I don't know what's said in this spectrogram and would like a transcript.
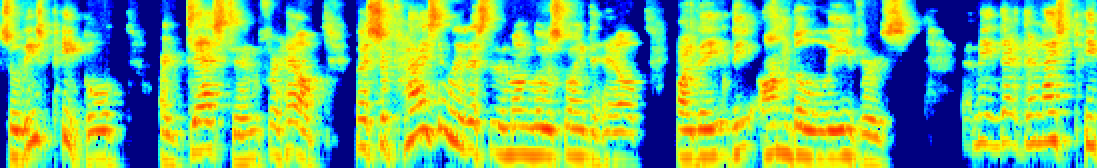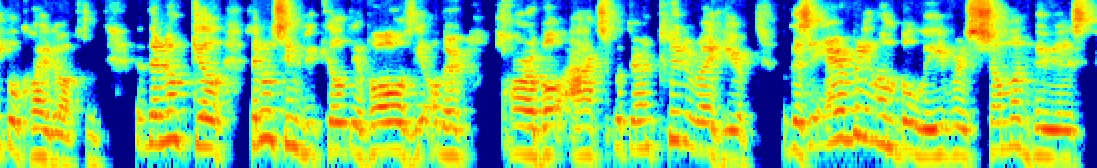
So these people are destined for hell. Now, surprisingly listed among those going to hell are the, the unbelievers. I mean, they're, they're nice people quite often. They're not guilty. They don't seem to be guilty of all of the other horrible acts, but they're included right here because every unbeliever is someone who is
